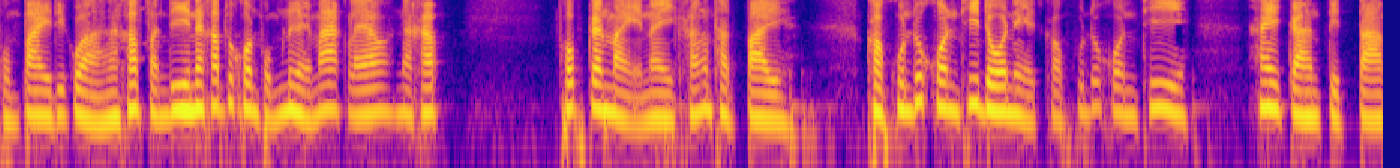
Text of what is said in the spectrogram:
ผมไปดีกว่านะครับ ฝันดีนะครับ ทุกคนผมเหนื่อยมากแล้วนะครับ พบกันใหม่ในครั้งถัดไป ขอบคุณทุกคนที่โดเน a ขอบคุณทุกคนที่ให้การติดตาม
